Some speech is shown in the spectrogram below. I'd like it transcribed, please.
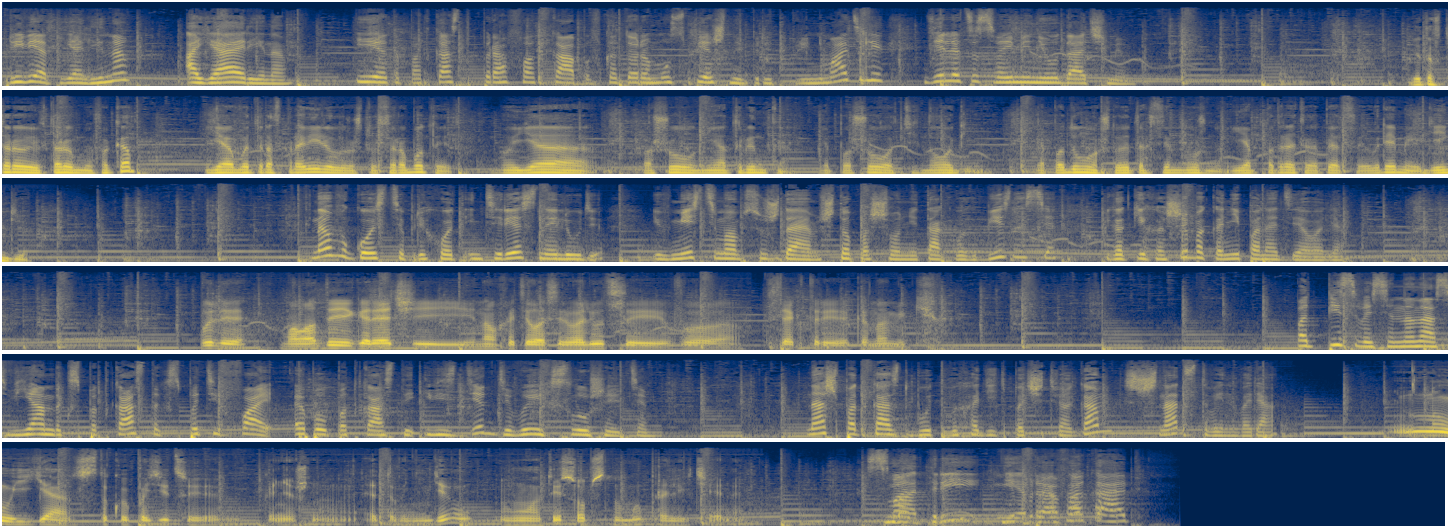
Привет, я Лина. А я Арина. И это подкаст про факапы, в котором успешные предприниматели делятся своими неудачами. Это второй, второй мой факап. Я в этот раз проверил уже, что все работает, но я пошел не от рынка, я пошел от технологии. Я подумал, что это всем нужно. Я потратил опять свое время и деньги. К нам в гости приходят интересные люди, и вместе мы обсуждаем, что пошло не так в их бизнесе и каких ошибок они понаделали. Были молодые, горячие, и нам хотелось революции в секторе экономики. Подписывайся на нас в Яндекс подкастах, Spotify, Apple подкасты и везде, где вы их слушаете. Наш подкаст будет выходить по четвергам с 16 января. Ну, я с такой позиции, конечно, этого не делал. Вот, и, собственно, мы пролетели. Смотри, не профокапь!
